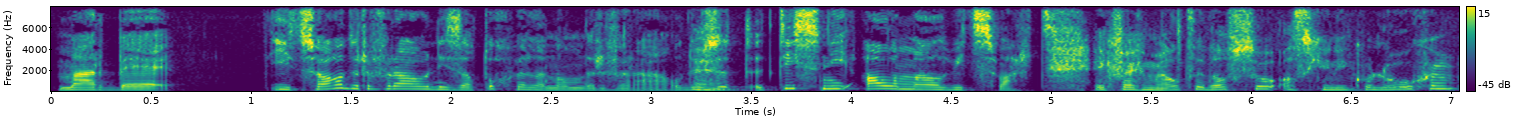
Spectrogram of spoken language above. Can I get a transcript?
Maar bij iets oudere vrouwen is dat toch wel een ander verhaal. Dus Ja. het, het is niet allemaal wit-zwart. Ik vraag me altijd af, zo, als gynaecologe,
